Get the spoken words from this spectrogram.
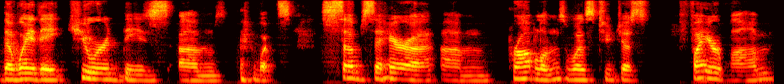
the way they cured these um, what's sub-Sahara um, problems was to just firebomb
